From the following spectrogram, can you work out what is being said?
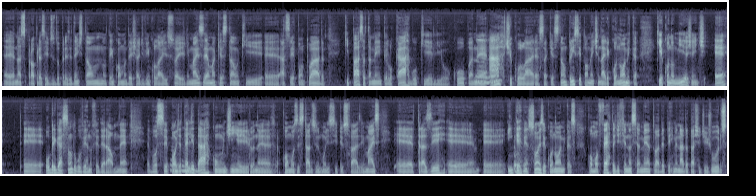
É, nas próprias redes do presidente, então não tem como deixar de vincular isso a ele. Mas é uma questão que é a ser pontuada, que passa também pelo cargo que ele ocupa, né, uhum. articular essa questão, principalmente na área econômica, que economia, gente, é é, obrigação do governo federal, né? Você pode uhum. até lidar com o dinheiro, né, como os estados e os municípios fazem, mas é, trazer é, é, intervenções econômicas, como oferta de financiamento a determinada taxa de juros,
